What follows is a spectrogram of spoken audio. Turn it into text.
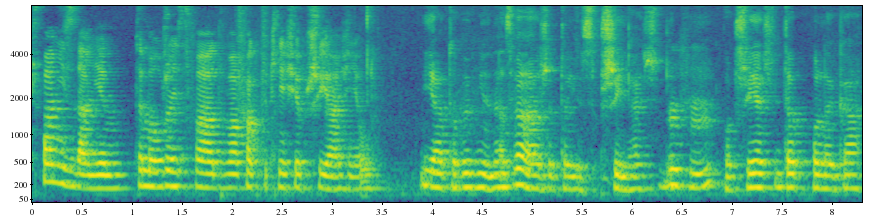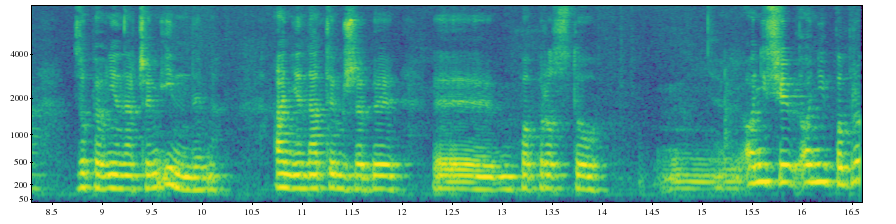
czy Pani zdaniem te małżeństwa dwa faktycznie się przyjaźnią? Ja to bym nie nazwała, że to jest przyjaźń, bo przyjaźń to polega zupełnie na czym innym, a nie na tym, żeby y, po prostu y, oni się, oni po pro,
